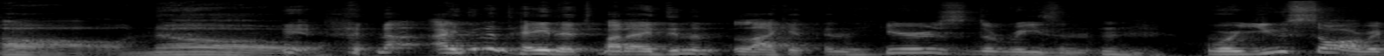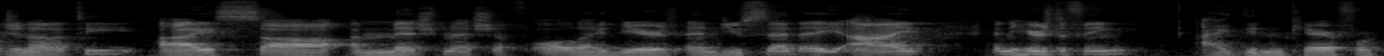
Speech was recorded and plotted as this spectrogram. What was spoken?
Oh no! No, I didn't hate it, but I didn't like it. And here's the reason. Mm-hmm. Where you saw originality, I saw a mishmash of all ideas, and you said AI, and here's the thing, I didn't care for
